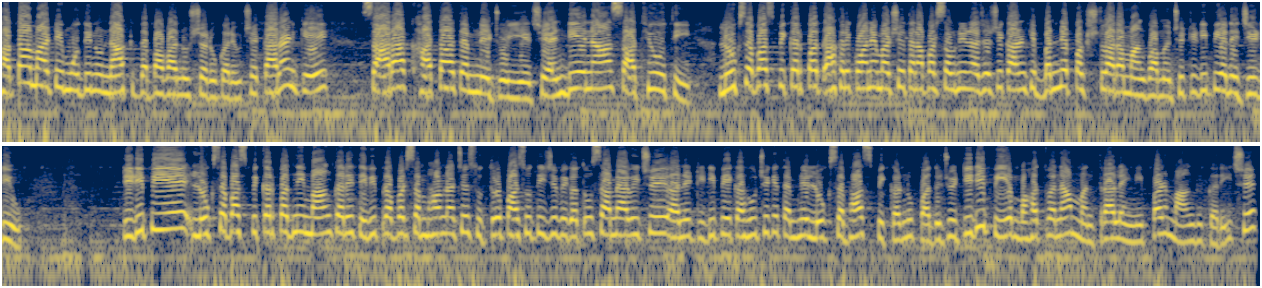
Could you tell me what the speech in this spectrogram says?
ખાતા માટે મોદીનું નાક દબાવવાનું શરૂ કર્યું છે. કારણ કે, સારા ખાતા તેમને જોઈએ છે. એનડીએના સાથીઓથી લોકસભા સ્પીકર પદ આખરે કોને મળશે તેના પર સૌની નજર છે, કારણ કે બંને પક્ષ દ્વારા માંગવામાં છે, ટીડીપી અને જીડીયુ. ટીડીપીએ લોકસભા સ્પીકર પદની માંગ કરે તેવી પ્રબળ સંભાવના છે, સૂત્રો પાસેથી જે વિગતો સામે આવી છે, અને ટીડીપીએ કહ્યું છે કે તેમને લોકસભા સ્પીકરનું પદ જોઈએ ટીડીપીએ મહત્વના મંત્રાલયની પણ માંગ કરી છે.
